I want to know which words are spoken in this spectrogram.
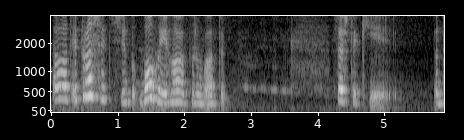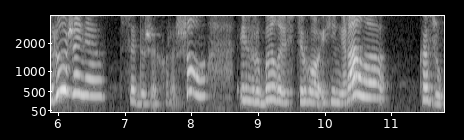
От, і просить Бога його оперувати. Все ж таки, одруження, все дуже хорошо. І зробили з цього генерала казу.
